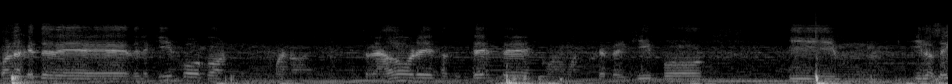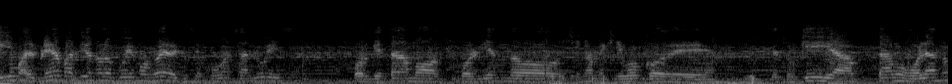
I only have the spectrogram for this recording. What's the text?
con la gente de- del equipo, con bueno, entrenadores, asistentes, con bueno, jefe de equipo. Y, y lo seguimos. El primer partido no lo pudimos ver, que se jugó en San Luis, porque estábamos volviendo, si no me equivoco, de, de Turquía, estábamos volando.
